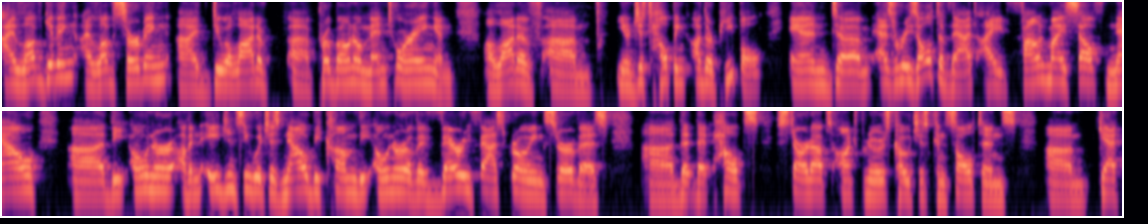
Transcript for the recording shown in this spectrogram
I love giving. I love serving. I do a lot of uh, pro bono mentoring and a lot of um, you know just helping other people. And um, as a result of that, I found myself now uh, the owner of an agency, which has now become the owner of a very fast growing service uh, that that helps startups, entrepreneurs, coaches, consultants um, get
